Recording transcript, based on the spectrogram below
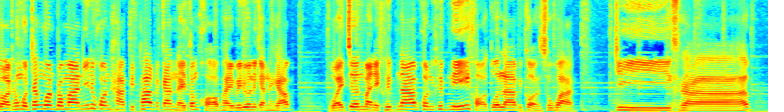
ก่อนทั้งหมดทั้งมวลประมาณนี้ทุกคนหากผิดพลาดประการไหนต้องขออภัยไปด้วยเลยกันนะครับ ไว้เจอกันใหม่ในคลิปหน้าคนคลิปนี้ขอตัวลาไปก่อนสวัสดีครับ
